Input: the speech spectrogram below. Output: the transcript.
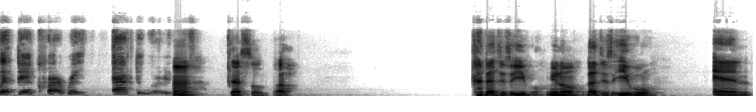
but then cry rape afterwards? Mm, that's so. Uh, that's just evil, you know. That's just evil, and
